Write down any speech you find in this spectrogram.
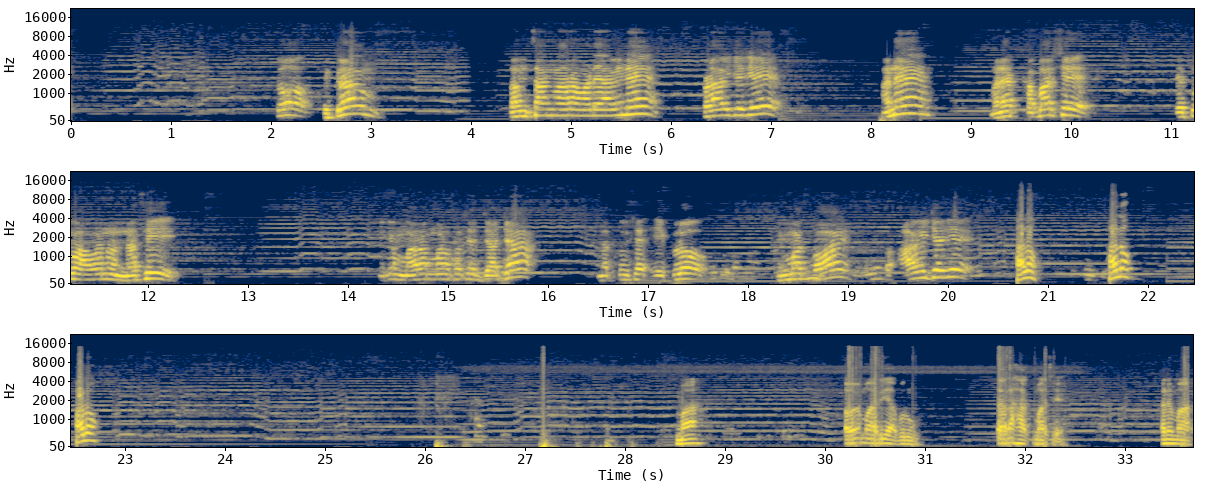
તો વિક્રમ શમશાન મારા વાડે આવીને પડાવી જજે અને મને ખબર છે કે તું આવવાનો નથી. કે મારા માણસો છે જાજા ને તું છે એકલો. હિંમત હોય તો આવી જજે. હાલો. હાલો. હાલો. માં, હવે મારી આબરૂ તારા હાથમાં છે. અને માં,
